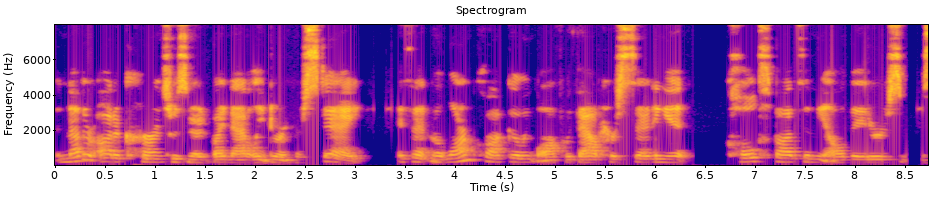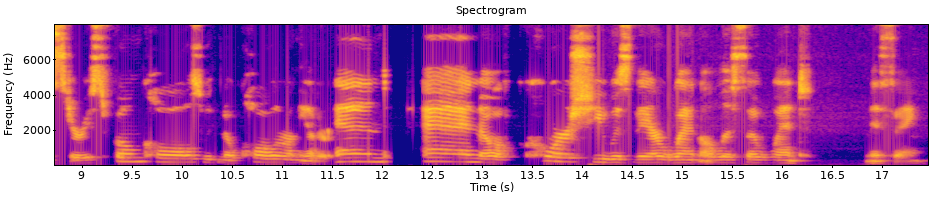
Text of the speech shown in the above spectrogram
Another odd occurrence was noted by Natalie during her stay is that an alarm clock going off without her setting it, cold spots in the elevators, mysterious phone calls with no caller on the other end, and of course she was there when Alyssa went missing,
